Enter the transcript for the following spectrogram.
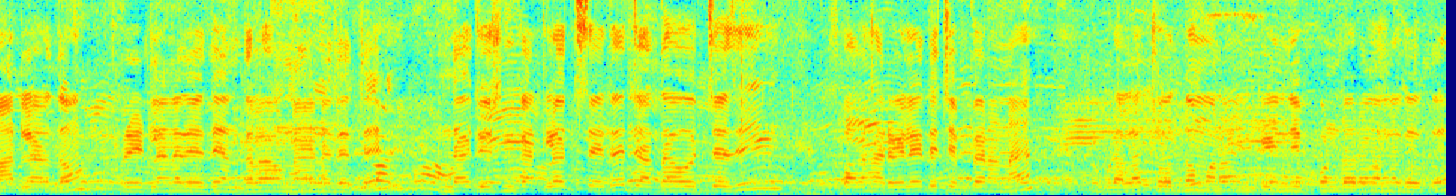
మాట్లాడదాం. రేట్లు అనేది అయితే ఎంతలా ఉన్నాయనేది అయితే. ఇందాక చూసిన కట్టలు వచ్చేసి అయితే జత వచ్చేసి పదహారు వేలు అయితే చెప్పారన్న. ఇప్పుడు అలా చూద్దాం మనం ఇంకేం చెప్పుకుంటారు అనేది అయితే.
